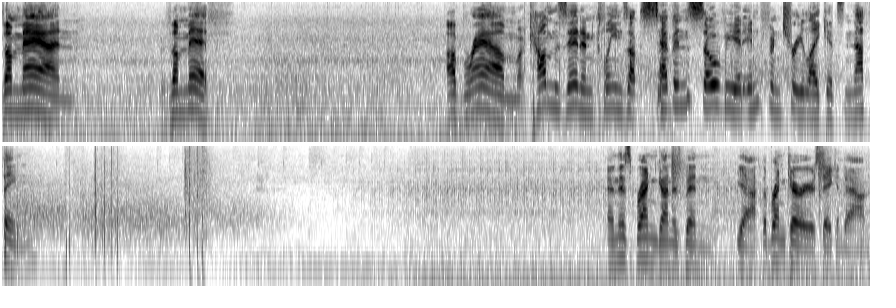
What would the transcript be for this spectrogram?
The man. The myth. Abram comes in and cleans up seven Soviet infantry like it's nothing. And this Bren gun has been, yeah, the Bren carrier is taken down.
